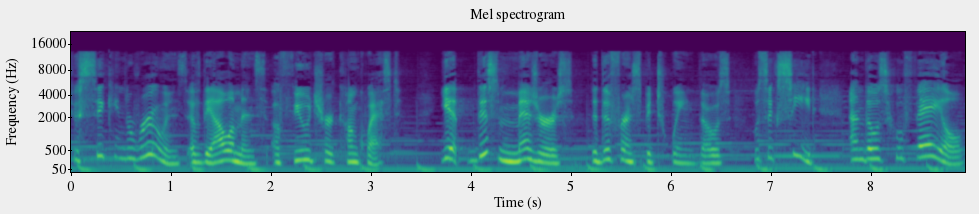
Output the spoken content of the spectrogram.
To seek in the ruins of the elements of future conquest. Yet this measures the difference between those who succeed and those who fail.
